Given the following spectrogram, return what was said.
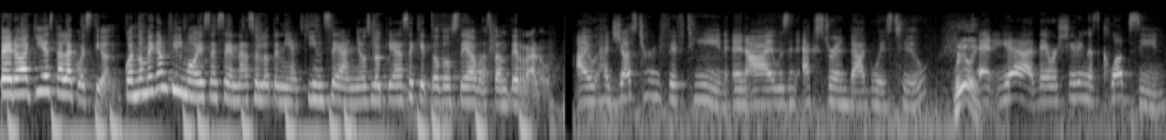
Pero aquí está la cuestión. Cuando Megan filmó esa escena solo tenía 15 años, lo que hace que todo sea bastante raro. I had just turned 15 and I was an extra in Bad Boys 2. Really? And yeah, they were shooting this club scene.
